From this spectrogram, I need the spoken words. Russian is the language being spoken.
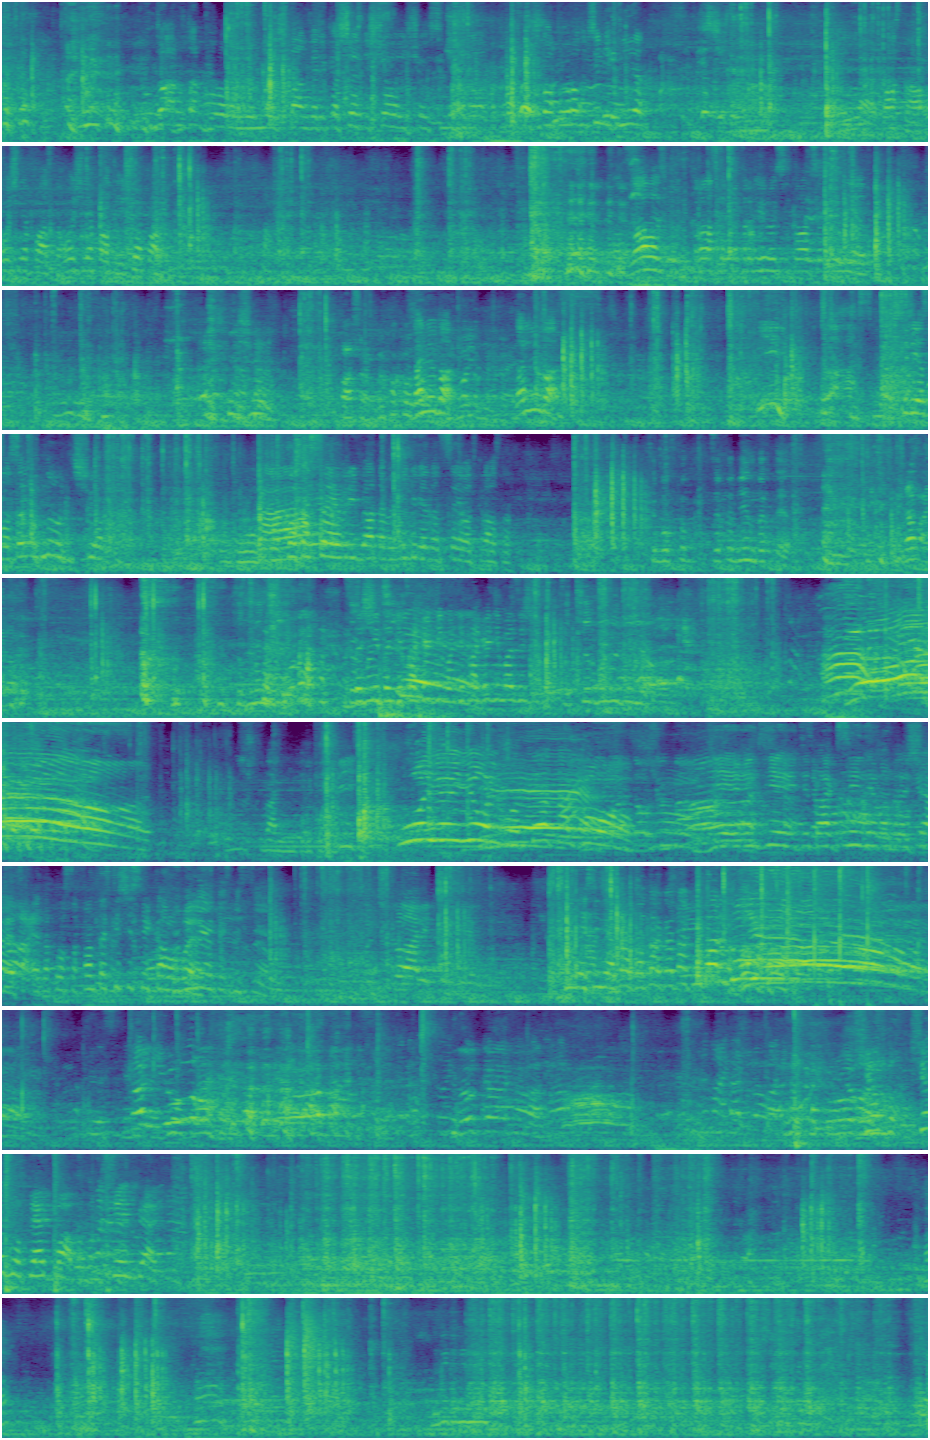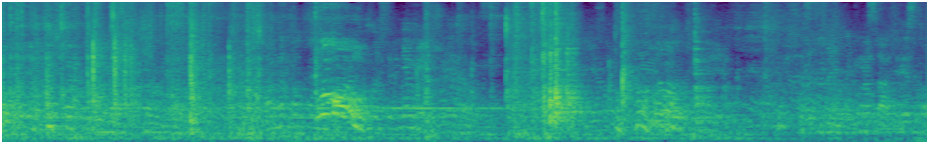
Удар, удар поворотом, мяч, штанга, рикошет, еще, еще, сильно удар поворотом, сильных нет. Не, опасно, очень опасно, очень опасно, еще опасно. Казалось бы, красный контролирует ситуацию, но нет. Паша, вы походу Дальний удар, вдвоем играете. дальний удар. И, а, смог, срезался, ну, черт. Вот это сейв, ребята, вы видели этот сейв от красного? Це був Фаб- це Фабіан Бертес. Давай, давай. Це з Манчі. Це з Защита Манчі. непроходимая, непроходимая защита. Це червоний диявол. Ой-ой-ой, вот это гол! 9-9, и так сильно возвращается. Это просто фантастический камбэк. Поміняйтесь місцями. Очкарик. Синяя, синяя, атака, атака, атака, удар, гол! Счет был, счет был 5-2, потом 7-5. Воу! Интересно.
